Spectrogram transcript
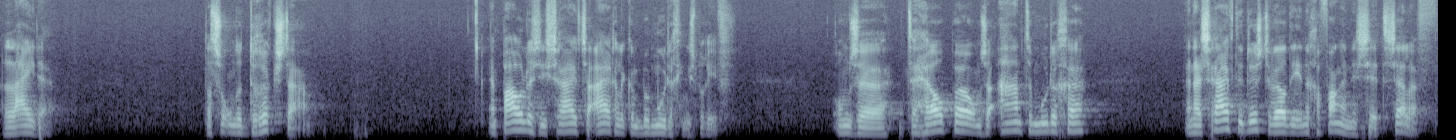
lijden dat ze onder druk staan. En Paulus die schrijft ze eigenlijk een bemoedigingsbrief. Om ze te helpen, om ze aan te moedigen. En hij schrijft het dus terwijl hij in de gevangenis zit zelf.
